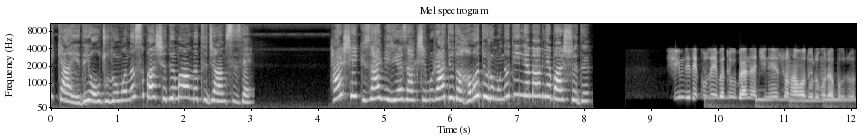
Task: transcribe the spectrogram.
hikayede yolculuğuma nasıl başladığımı anlatacağım size. Her şey güzel bir yaz akşamı radyoda hava durumunu dinlememle başladı. Şimdi de Kuzeybatı Uberna için en son hava durumu raporu.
